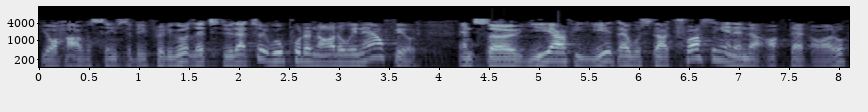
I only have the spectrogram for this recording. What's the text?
Your harvest seems to be pretty good. Let's do that too. We'll put an idol in our field. And so year after year, they will start trusting in uh, that idol,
